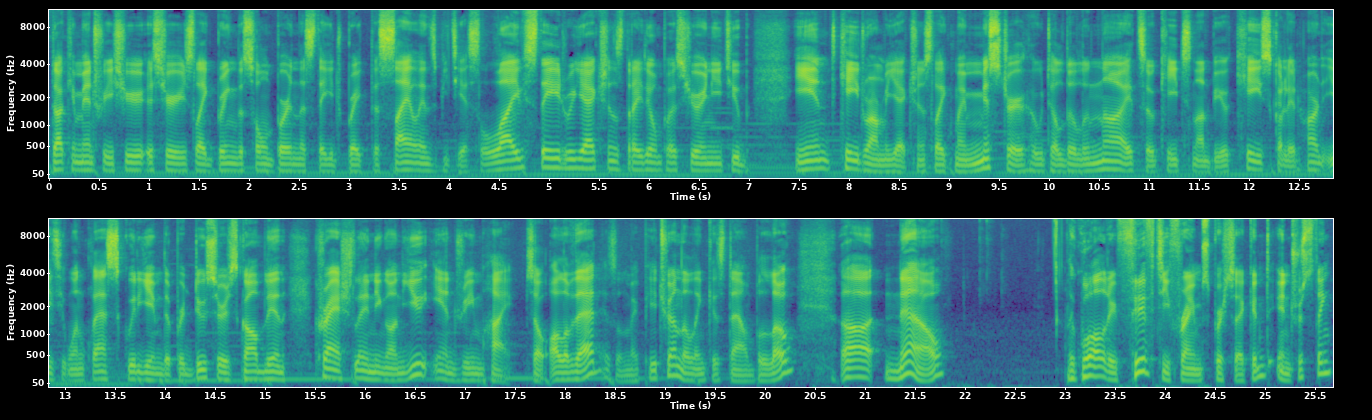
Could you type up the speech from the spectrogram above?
documentary series like Bring the Soul, Burn the Stage, Break the Silence, BTS live stage reactions that I don't post here on YouTube, and K-drama reactions like my Mr. Hotel del Luna, It's Okay to Not Be Okay, Scarlet Heart, Itaewon Class, Squid Game, The Producers, Goblin, Crash Landing on You, and Dream High. So all of that is on my Patreon. The link is down below. Uh, now the quality 50 frames per second interesting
